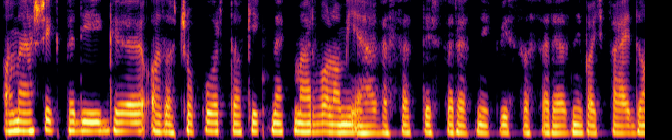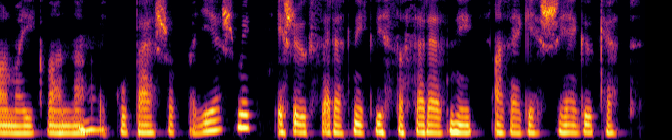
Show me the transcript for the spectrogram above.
A másik pedig az a csoport, akiknek már valami elveszett, és szeretnék visszaszerezni, vagy fájdalmaik vannak, mm. vagy kupások, vagy ilyesmik, és ők szeretnék visszaszerezni az egészségüket.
